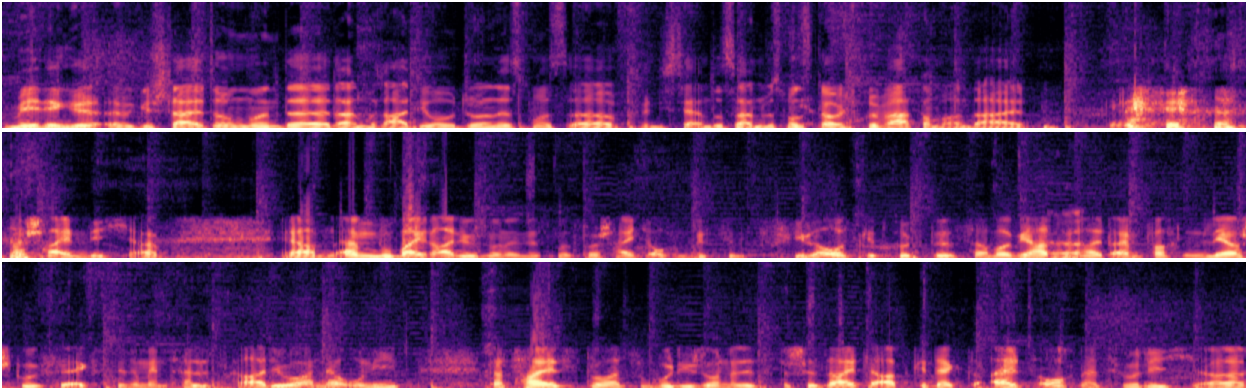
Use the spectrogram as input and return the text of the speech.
Mediengestaltung und äh, dann Radiojournalismus äh, finde ich sehr interessant. Müssen wir uns, glaube ich, privat nochmal unterhalten. Wahrscheinlich, ja. Ja, ähm, wobei Radiojournalismus wahrscheinlich auch ein bisschen zu viel ausgedrückt ist, aber wir hatten Ja. halt einfach einen Lehrstuhl für experimentelles Radio an der Uni. Das heißt, du hast sowohl die journalistische Seite abgedeckt, als auch natürlich äh,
